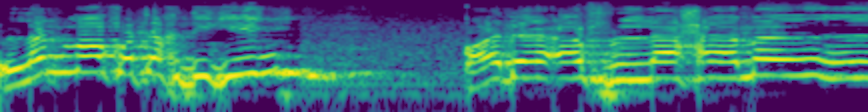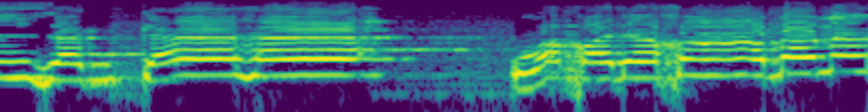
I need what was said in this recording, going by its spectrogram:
lan moo ko tax di giñ qad aflaha man zakkaaha wa qad xaaba man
